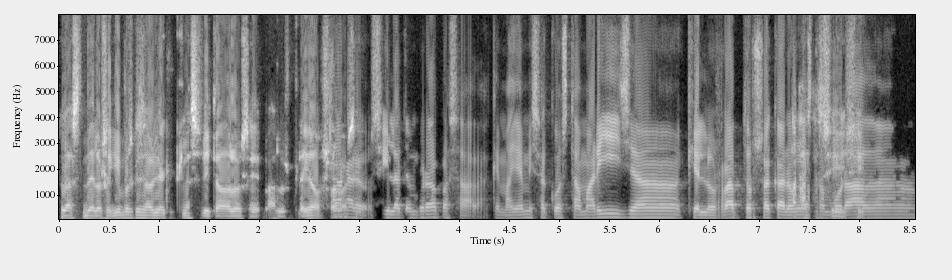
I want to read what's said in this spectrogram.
Las de los equipos que se habían clasificado a los, a los playoffs. Claro, sí, la temporada pasada, que Miami sacó esta amarilla, que los Raptors sacaron Ah, esta sí, sí. morada.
